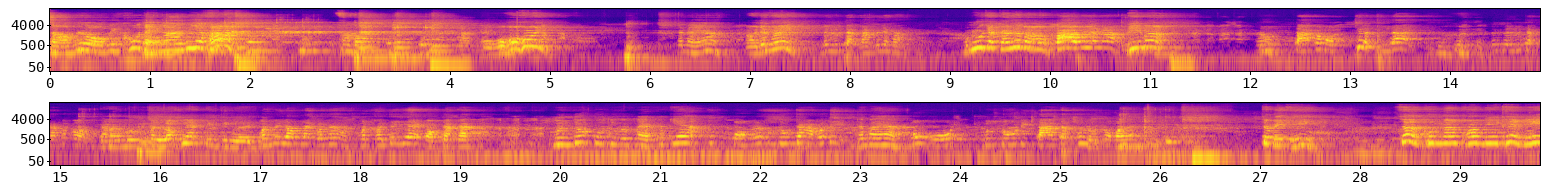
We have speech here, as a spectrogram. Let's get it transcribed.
สาวพระองค์เป็นคู่แต่งงานพี่ค่ะโอ้ยไปไหนอะเอายังไงไม่รู้จักกันไม่ใช่กันมึงรู้จักกันหรือเปล่าป้าไม่ยังอะดีมากดูตากระบอกเชื่อถือได้ไม่เคยรู้ จักกันมาก่อนตามึงที่มันล็อกแยกจริงๆเลย มันไม่รอบแรกแล้วนะมันเขาจะแยกออกจากกัน มึงยกกูอยู่แบบแบบเมื่อกี้บอกแล้วมึงดูจ้าเขาดิทำไมอะโอ้โหมึงดูดิตาจะถลนออกมาแล้วเจ้าเมธีสร้างคุณงามความดีแค่นี้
